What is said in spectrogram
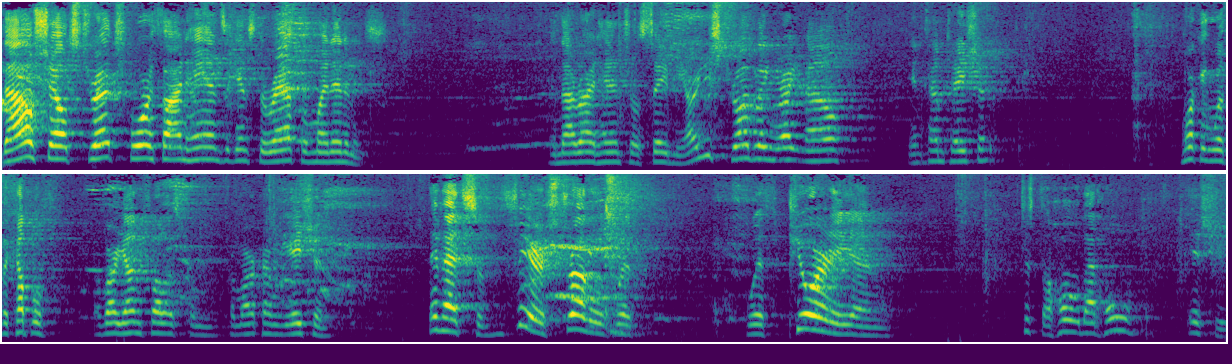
Thou shalt stretch forth thine hands against the wrath of mine enemies, and thy right hand shall save me. Are you struggling right now in temptation? I'm working with a couple of our young fellows from, from our congregation. They've had severe struggles with, with purity and just the whole, that whole issue.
